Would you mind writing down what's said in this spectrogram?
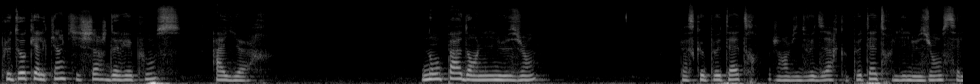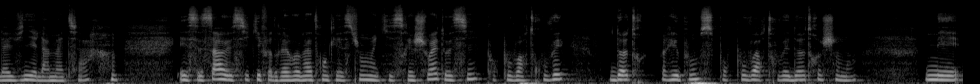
plutôt quelqu'un qui cherche des réponses ailleurs. Non pas dans l'illusion, parce que peut-être, j'ai envie de vous dire que peut-être l'illusion, c'est la vie et la matière. Et c'est ça aussi qu'il faudrait remettre en question et qui serait chouette aussi pour pouvoir trouver d'autres réponses, pour pouvoir trouver d'autres chemins. Mais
